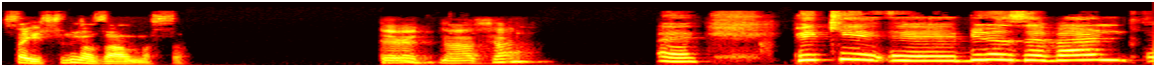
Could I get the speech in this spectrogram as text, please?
sayısının azalması. Evet Nazan. Peki e, biraz evvel e,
